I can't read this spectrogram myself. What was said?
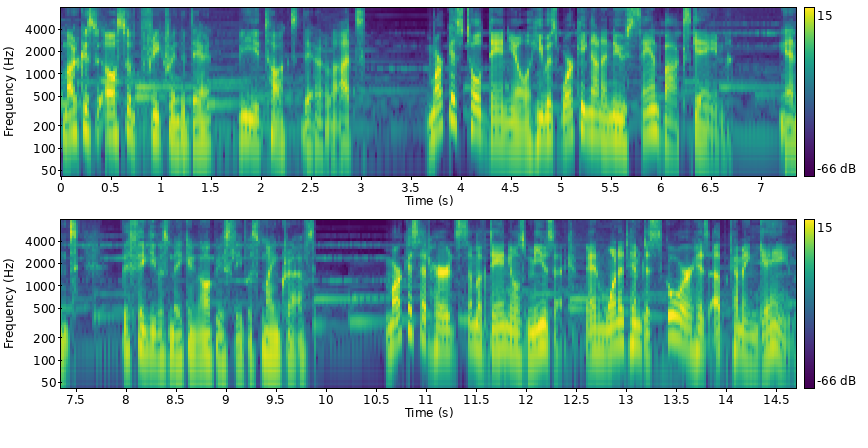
Markus also frequented there. We talked there a lot. Markus told Daniel he was working on a new sandbox game. And the thing he was making, obviously, was Minecraft. Markus had heard some of Daniel's music and wanted him to score his upcoming game.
